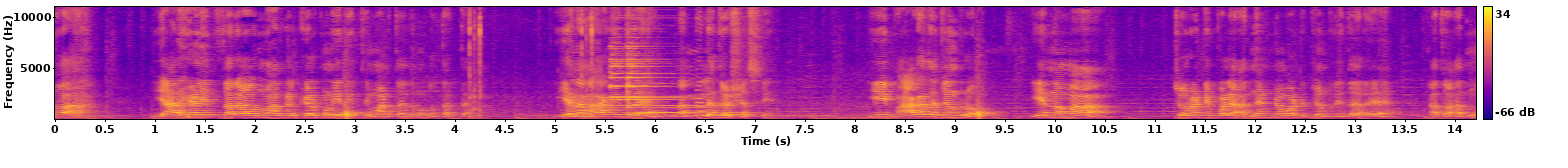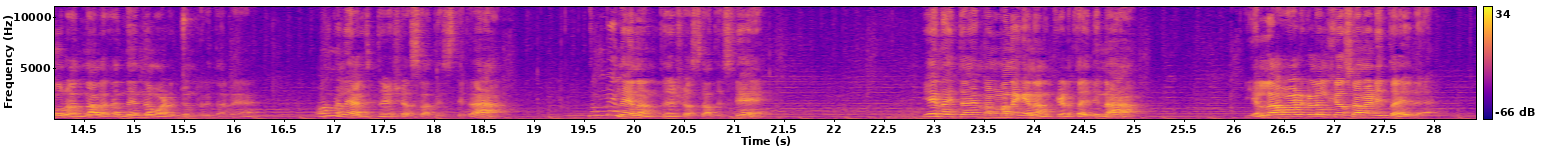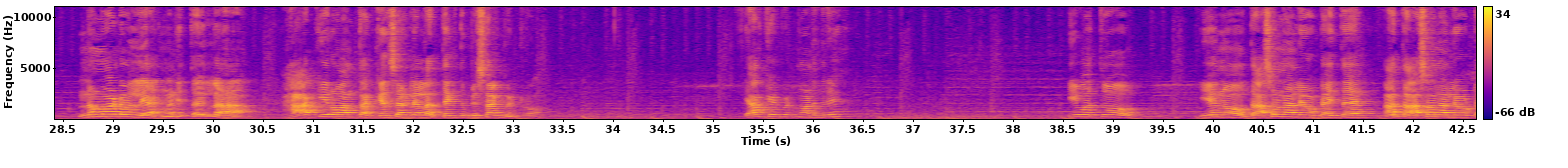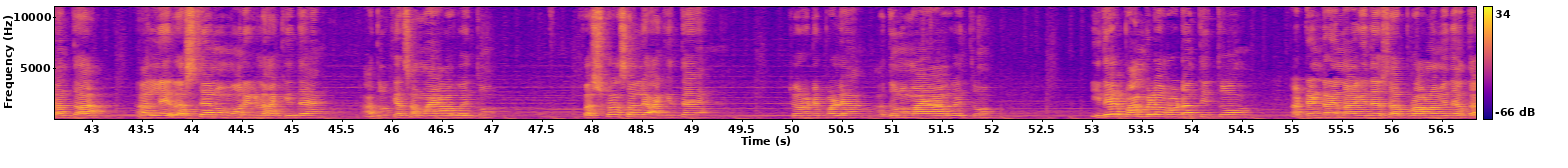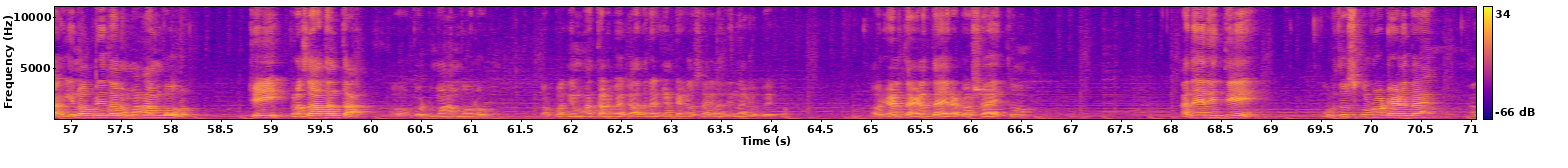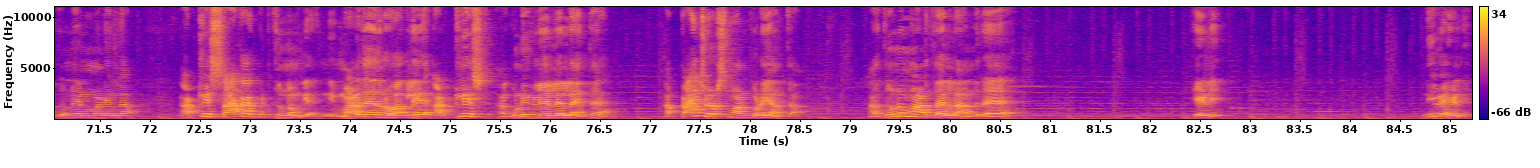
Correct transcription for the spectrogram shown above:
ಅಥವಾ ಯಾರು ಹೇಳಿರ್ತಾರೆ ಅವ್ರ ಮಾತುಗಳು ಕೇಳ್ಕೊಂಡು ಈ ರೀತಿ ಮಾಡ್ತಾ ಇದ್ರು ಗೊತ್ತಾಗ್ತಾ ಇಲ್ಲ. ಏನನ್ನ ಹಾಕಿದ್ರೆ ನನ್ನ ಮೇಲೆ ದ್ವೇಷಿಸಿ ಈ ಭಾಗದ ಜನರು, ಏನು ನಮ್ಮ ಚೌರಟಿಪಾಳೆ ಹದಿನೆಂಟನೇ ವಾರ್ಡ್ ಜನರು ಇದ್ದಾರೆ ಅಥವಾ ಹದಿಮೂರು, ಹದಿನಾಲ್ಕು, ಹದಿನೈದನೇ ವಾರ್ಡ್ ಜನರು ಇದ್ದಾರೆ ಅವ್ರ ಮೇಲೆ ಯಾಕೆ ದ್ವೇಷ ಸಾಧಿಸ್ತೀರಾ? ನಮ್ಮ ಮೇಲೆ ಏನನ್ನ ದ್ವೇಷ ಸಾಧಿಸಿ? ಏನಾಯ್ತೆ? ನನ್ನ ಮನೆಗೆ ನಾನು ಕೇಳ್ತಾ ಇದ್ದೀನಾ? ಎಲ್ಲ ವಾರ್ಡ್ಗಳಲ್ಲಿ ಕೆಲಸ ನಡೀತಾ ಇದೆ. ನಮ್ಮ ಆರ್ಡರಲ್ಲಿ ಯಾಕೆ ನಡೀತಾ ಇಲ್ಲ? ಹಾಕಿರೋ ಅಂತ ಕೆಲಸಗಳೆಲ್ಲ ತೆಗೆದು ಬಿಸಾಕ್ಬಿಟ್ರು. ಯಾಕೆ ಕೇಳ್ಬಿಟ್ಟು ಮಾಡಿದ್ರಿ? ಇವತ್ತು ಏನು ದಾಸನ ಲೇಔಟ್ ಐತೆ? ಆ ದಾಸನ ಲೇಔಟ್ ಅಂತ ಅಲ್ಲಿ ರಸ್ತೆನು ಮೋರಿಗಳು ಹಾಕಿದ್ದೆ. ಅದು ಕೆಲಸ ಮಾಯ ಆಗೋಯ್ತು. ಫಸ್ಟ್ ಕ್ಲಾಸಲ್ಲಿ ಹಾಕಿದ್ದೆ. ಚೋರಟಿಪಾಳ್ಯ ಅದೂ ಮಾಯ ಆಗೋಯ್ತು. ಇದೇ ಪಾನ್ಬಿಳ ರೋಡ್ ಅಂತಿತ್ತು. ಆ ಟೆಂಡರ್ ಏನಾಗಿದೆ ಸರ್? ಪ್ರಾಬ್ಲಮ್ ಇದೆ ಅಂತ ಇನ್ನೊಬ್ರು ಇದ್ದಾರೆ ಮಹಾನ್ಭವರು ಜೈ ಪ್ರಸಾದ್ ಅಂತ. ದೊಡ್ಡ ದೊಡ್ಡ ಮಹಾನ್ಭವರು. ಅವ್ರ ಬಗ್ಗೆ ಮಾತಾಡಬೇಕಾದ್ರೆ ಗಂಟೆಗಳು ಸಾಗಲ ದಿನಗಳು ಬೇಕು. ಅವ್ರು ಹೇಳ್ತಾ ಹೇಳ್ತಾ ಎರಡು ವರ್ಷ ಆಯಿತು. ಅದೇ ರೀತಿ ಉರ್ದು ಸ್ಕೂಲ್ ರೋಡ್ ಹೇಳಿದೆ, ಅದನ್ನು ಏನು ಮಾಡಿಲ್ಲ. ಅಟ್ಲೀಸ್ಟ್ ಸಾಕಾಗ್ಬಿಡ್ತು ನಮಗೆ. ನೀವು ಮಾಡದೇ ಇದ್ರು ಹೋಗಲಿ ಅಟ್ಲೀಸ್ಟ್ ಆ ಗುಣಿಗಳೆಲ್ಲ ಐತೆ. ಆ ಪ್ಯಾಚ್ ವರ್ಕ್ಸ್ ಮಾಡಿಕೊಡಿ ಅಂತ. ಅದನ್ನು ಮಾಡ್ತಾ ಇಲ್ಲ ಅಂದರೆ ಹೇಳಿ. ನೀವೇ ಹೇಳಿ.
